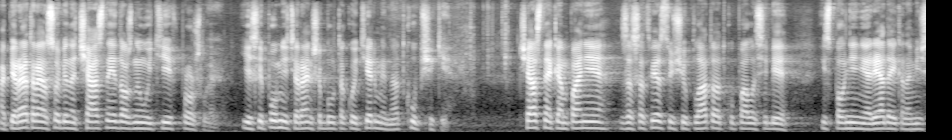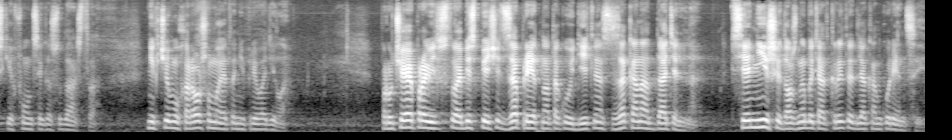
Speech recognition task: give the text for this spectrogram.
Операторы, особенно частные, должны уйти в прошлое. Если помните, раньше был такой термин «откупщики». Частная компания за соответствующую плату откупала себе исполнение ряда экономических функций государства. Ни к чему хорошему это не приводило. Поручаю правительству обеспечить запрет на такую деятельность законодательно. Все ниши должны быть открыты для конкуренции.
